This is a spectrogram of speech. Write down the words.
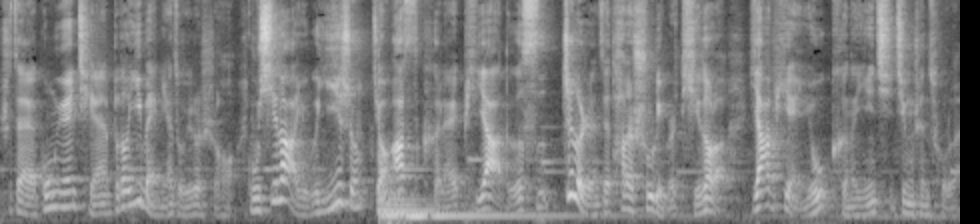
是在公元前不到一百年左右的时候，古希腊有个医生叫阿斯克莱皮亚德斯，这个人在他的书里边提到了鸦片有可能引起精神错乱。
